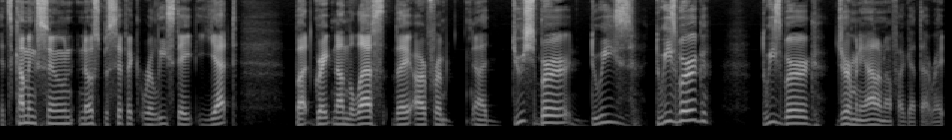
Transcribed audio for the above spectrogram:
It's coming soon. No specific release date yet, but great nonetheless. They are from uh, Duisburg, Duis, Duisburg, Duisburg, Germany. I don't know if I got that right,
